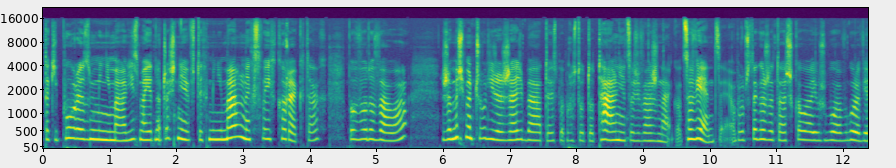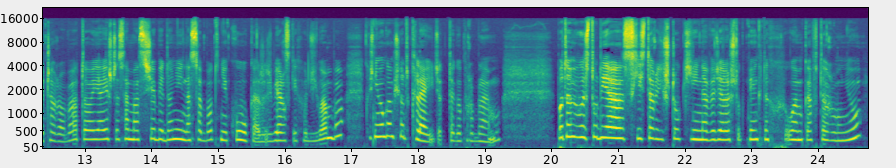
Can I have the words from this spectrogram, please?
taki puryzm, minimalizm, a jednocześnie w tych minimalnych swoich korektach powodowała, że myśmy czuli, że rzeźba to jest po prostu totalnie coś ważnego. Co więcej, oprócz tego, że ta szkoła już była w ogóle wieczorowa, to ja jeszcze sama z siebie do niej na sobotnie kółka rzeźbiarskie chodziłam, bo jakoś nie mogłam się odkleić od tego problemu. Potem były studia z historii sztuki na Wydziale Sztuk Pięknych UMK w Toruniu.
